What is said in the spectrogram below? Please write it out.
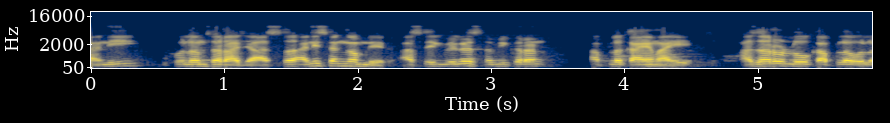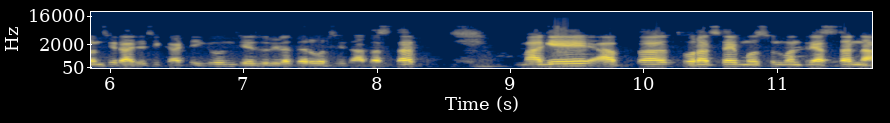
आणि होलमचा राजा असं आणि संगमनेर असं एक वेगळं समीकरण आपलं कायम आहे. हजारो लोक आपलं होलमची राजाची काठी घेऊन जेजुरीला दरवर्षी जात असतात. मागे आता थोरात साहेब महसूल मंत्री असताना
